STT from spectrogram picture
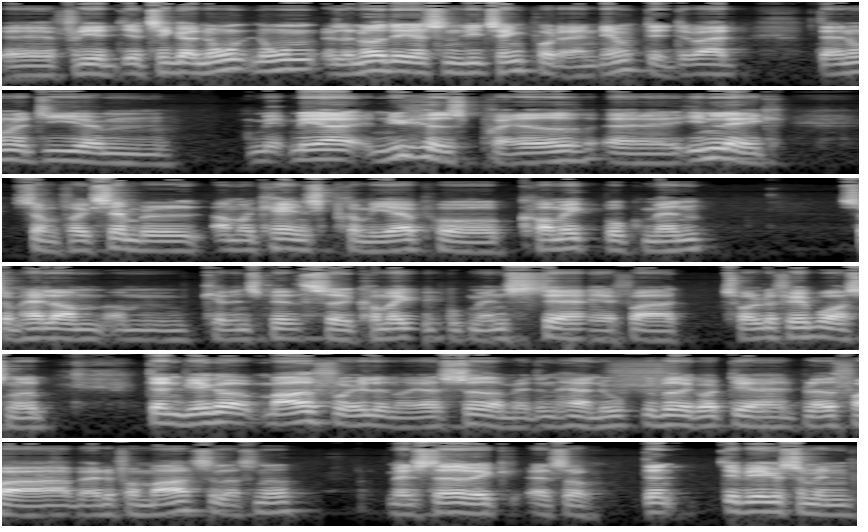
Øh, fordi jeg, jeg tænker, nogen, nogen, eller noget af det, jeg sådan lige tænkte på, da jeg nævnte det, det var, at der er nogle af de øhm, me- mere nyhedsprægede øh, indlæg, som for eksempel amerikansk premiere på Comic Book Man, som handler om, om Kevin Smiths uh, Comic Book Man serie fra 12. februar og sådan noget. Den virker meget forældet, når jeg sidder med den her nu. Nu ved jeg godt, det er et blad fra, hvad er det, fra marts eller sådan noget. Men stadigvæk, altså, den, det virker som en,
